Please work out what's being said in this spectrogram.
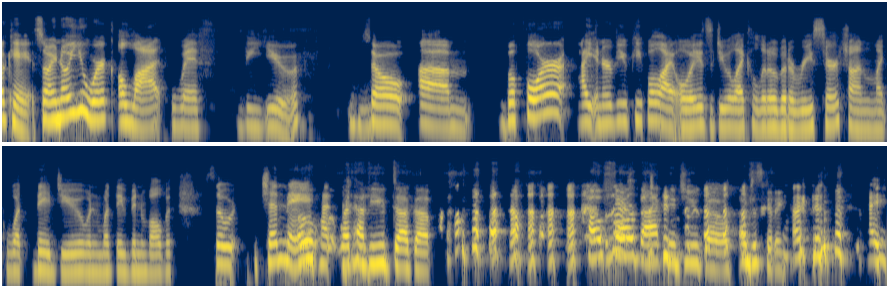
Okay, so I know you work a lot with the youth. Mm-hmm. So, um, before I interview people, I always do like a little bit of research on like what they do and what they've been involved with. So Jen May, oh, had- what have you dug up? How far back did you go? I'm just kidding. I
